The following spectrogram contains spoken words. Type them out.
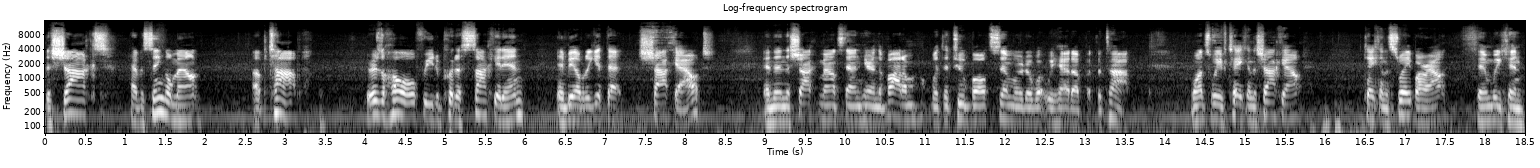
The shocks have a single mount up top. There's a hole for you to put a socket in and be able to get that shock out. And then the shock mounts down here in the bottom with the two bolts similar to what we had up at the top. Once we've taken the shock out, taken the sway bar out, then we can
